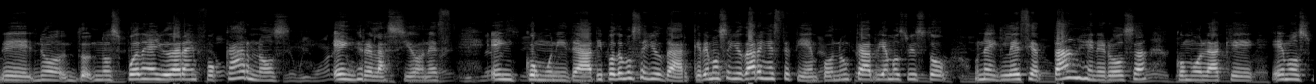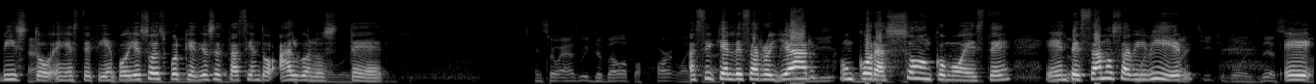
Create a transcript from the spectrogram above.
Eh, nos pueden ayudar a enfocarnos en relaciones, en comunidad y podemos ayudar. Queremos ayudar en este tiempo. Nunca habíamos visto una iglesia tan generosa como la que hemos visto en este tiempo y eso es porque Dios está haciendo algo en usted. Así que al desarrollar un corazón como este, empezamos a vivir eh,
